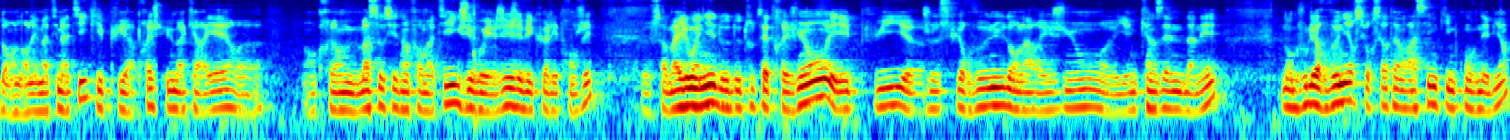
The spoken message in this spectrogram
dans, dans les mathématiques. Et puis après, j'ai eu ma carrière euh, en créant ma société d'informatique. J'ai voyagé, j'ai vécu à l'étranger. Euh, Ça m'a éloigné de, toute cette région et puis euh, je suis revenu dans la région euh, il y a une quinzaine d'années. Donc je voulais revenir sur certaines racines qui me convenaient bien.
